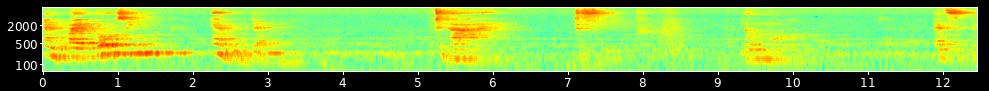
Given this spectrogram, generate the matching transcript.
and by opposing end them, to die, to sleep, no more. That's the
